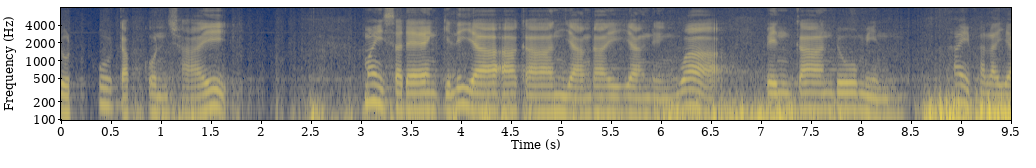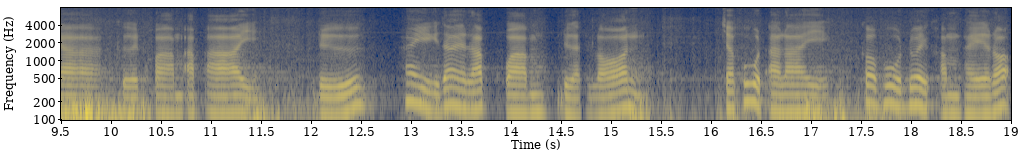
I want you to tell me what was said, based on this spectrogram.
ดุดพูดกับคนใช้ ไม่แสดงกิริยาอาการอย่างใดอย่างหนึ่งว่า เป็นการดูหมิ่น ให้ภรรยาเกิดความอับอาย หรือให้ได้รับความเดือดร้อน จะพูดอะไรก็พูดด้วยคำไพเราะ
